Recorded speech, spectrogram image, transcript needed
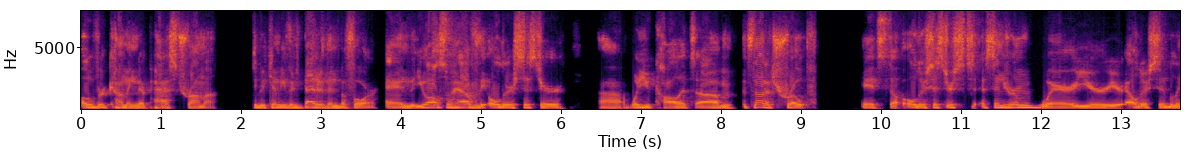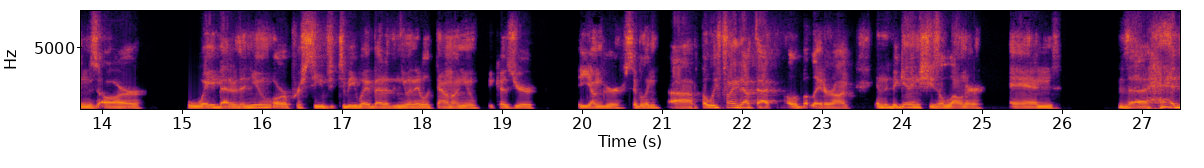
overcoming their past trauma to become even better than before. And you also have the older sister uh, what do you call it? Um, it's not a trope. It's the older sister s- syndrome where your your elder siblings are way better than you or perceived to be way better than you and they look down on you because you're the younger sibling. Uh, but we find out that a little bit later on. In the beginning, she's a loner and the head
